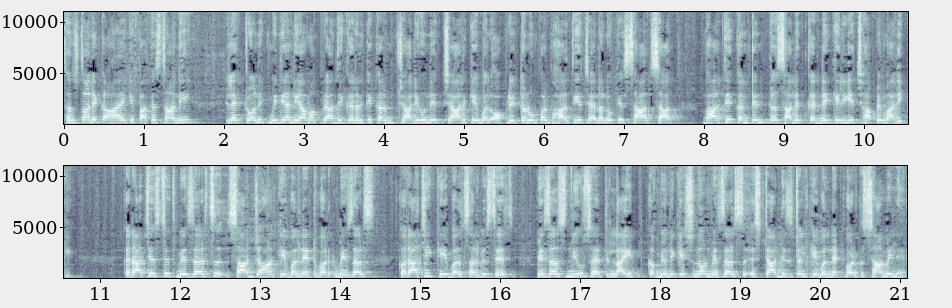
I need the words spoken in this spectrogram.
संस्था ने कहा है कि पाकिस्तानी इलेक्ट्रॉनिक मीडिया नियामक प्राधिकरण के कर्मचारियों ने चार केबल ऑपरेटरों पर भारतीय चैनलों के साथ साथ भारतीय कंटेंट प्रसारित करने के लिए छापेमारी की। कराची स्थित messrs Shahjahan cable network messrs Karachi cable services, messrs new satellite, communication और messrs star digital cable network शामिल है।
